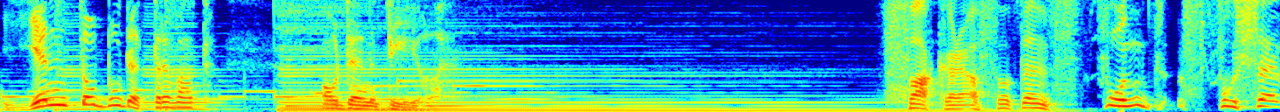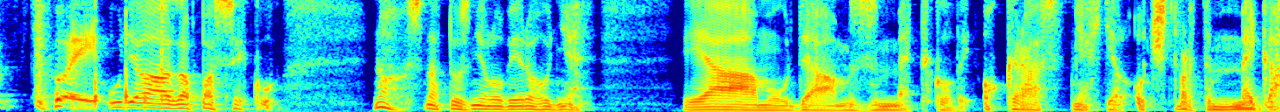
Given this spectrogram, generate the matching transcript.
Jen to bude trvat o den díl. Fakr, a ten funt v puse pej, udělá za pasiku? No, snad to znělo věrohodně. Já mu dám zmetkovi, okrást mě chtěl o čtvrt mega.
